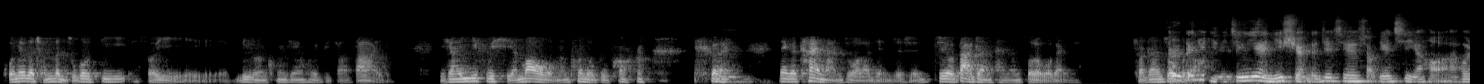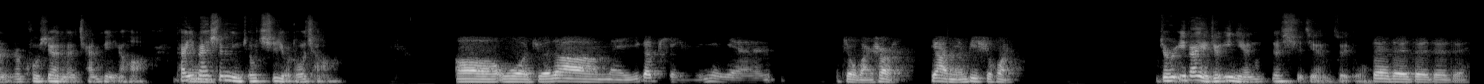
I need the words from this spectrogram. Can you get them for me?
国内的成本足够低，所以利润空间会比较大一点。你像衣服、鞋帽，我们碰都不碰，对，那个太难做了，简直是只有大站才能做了，我感觉小站做不了。根据你的经验，你选的这些小电器也好啊，或者是酷炫的产品也好，它一般生命周期有多长？哦，我觉得每一个品一年就完事儿了，第二年必须换，就是一般也就一年的时间最多。对对对对对，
